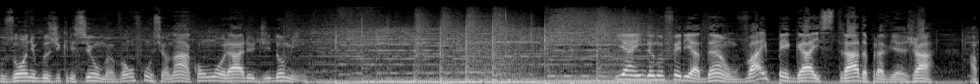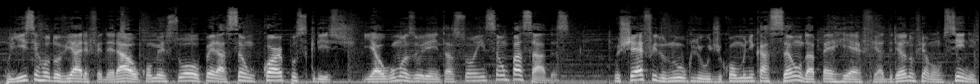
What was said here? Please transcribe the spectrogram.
os ônibus de Criciúma vão funcionar com o horário de domingo. E ainda no feriadão, vai pegar a estrada para viajar? A Polícia Rodoviária Federal começou a Operação Corpus Christi e algumas orientações são passadas. O chefe do núcleo de comunicação da PRF, Adriano Fiamoncini,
